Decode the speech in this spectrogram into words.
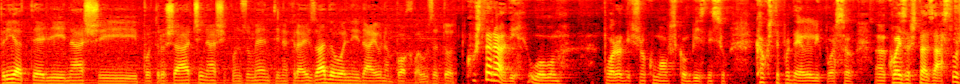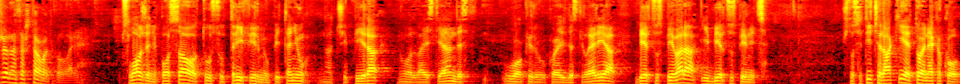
prijatelji, naši potrošači, naši konzumenti na kraju zadovoljni i daju nam pohvalu za to. Ko šta radi u ovom porodično-kumovskom biznisu? Kako ste podelili posao? Ko je za šta zaslužan, a za šta odgovoran? Složen je posao, tu su tri firme u pitanju, znači Pira 021, u okviru koje je destilerija, Bircus pivara i Bircus pivnica. Što se tiče rakije, to je nekako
